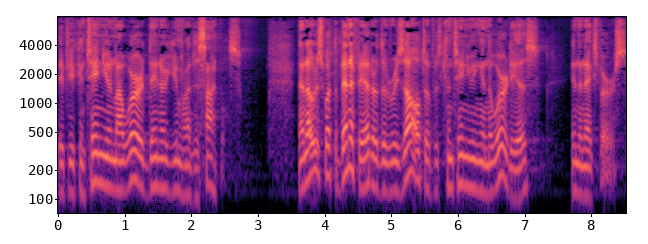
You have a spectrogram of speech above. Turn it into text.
if you continue in my word, then are you my disciples. Now, notice what the benefit or the result of continuing in the word is in the next verse.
